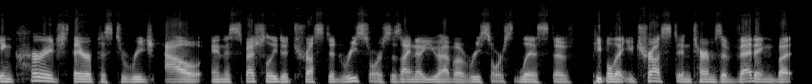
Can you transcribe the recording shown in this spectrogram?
encourage therapists to reach out and especially to trusted resources. I know you have a resource list of people that you trust in terms of vetting, but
